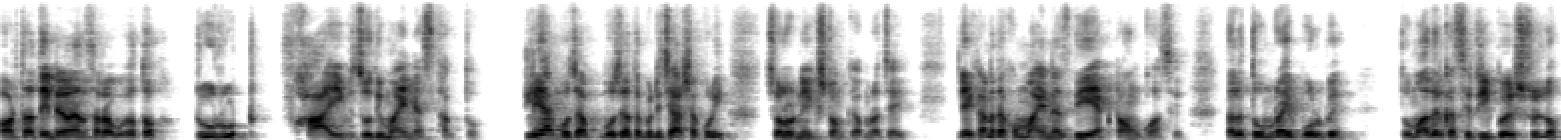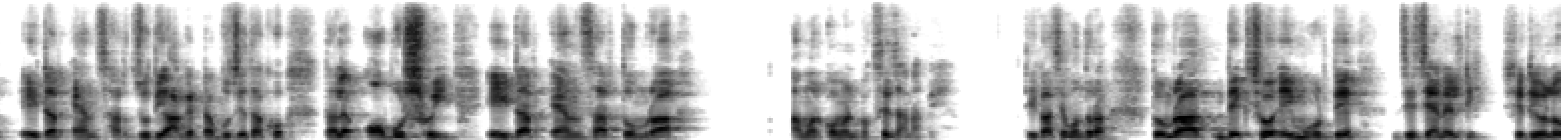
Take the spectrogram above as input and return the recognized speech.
অর্থাৎ এটার অ্যান্সার হবে কত? টু রুট ফাইভ যদি মাইনাস থাকতো। ক্লিয়ার বোঝা, বোঝাতে পেরেছি? আশা করি? চলো নেক্সট অঙ্কে আমরা যাই। এখানে দেখো মাইনাস দিয়ে একটা অঙ্ক আছে। তাহলে তোমরাই বলবে, তোমাদের কাছে রিকোয়েস্ট হলো এইটার অ্যান্সার যদি আগেরটা বুঝে থাকো, তাহলে অবশ্যই এইটার অ্যান্সার তোমরা আমার কমেন্ট বক্সে জানাবে। ঠিক আছে বন্ধুরা? তোমরা দেখছ এই মুহূর্তে যে চ্যানেলটি সেটি হলো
